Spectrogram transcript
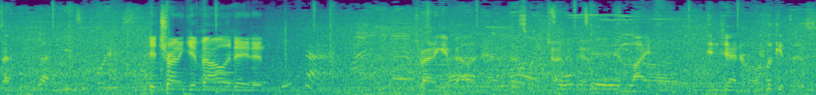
va- You're trying to get validated. trying to get validated. That's what I'm trying to do in life, in general. Look at this.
